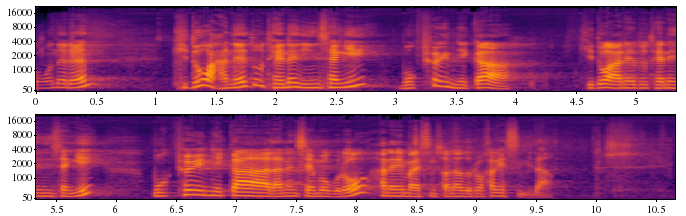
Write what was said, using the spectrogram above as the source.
그럼 오늘은 기도 안 해도 되는 인생이 목표입니까? 기도 안 해도 되는 인생이 목표입니까? 라는 제목으로 하나님의 말씀 전하도록 하겠습니다.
